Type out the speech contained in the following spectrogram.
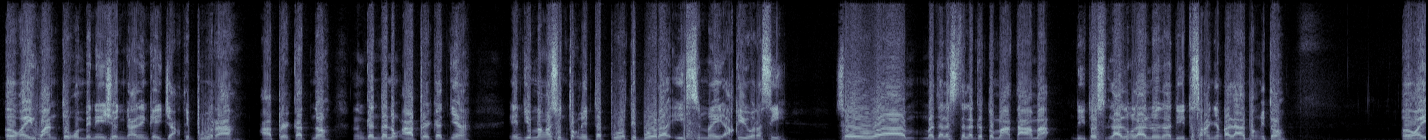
Okay, 1-2 combination galing kay Jack Tipura. Uppercut, no? Ang ganda ng uppercut niya. And yung mga suntok ni Tipura is may accuracy. So, ah, madalas talaga tumatama dito, lalong-lalo na dito sa kanyang kalabang ito. Okay,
